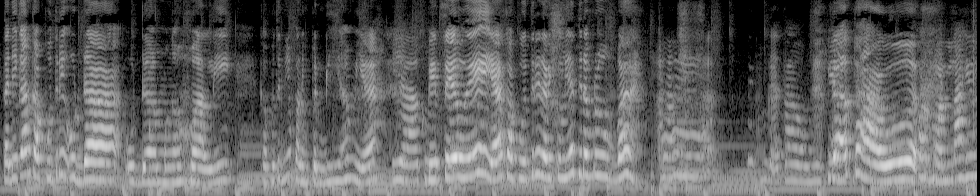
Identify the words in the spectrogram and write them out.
tadi kan Kak Putri udah udah mengawali Kak Putri ini paling pendiam ya. Iya aku BTW ya Kak Putri dari kuliah tidak berubah. Ah, nggak tahu mungkin Nggak tahu. hormon lahir.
